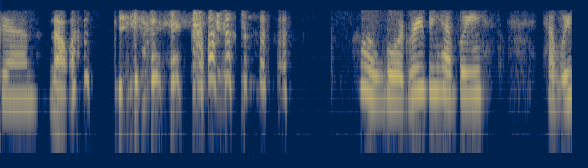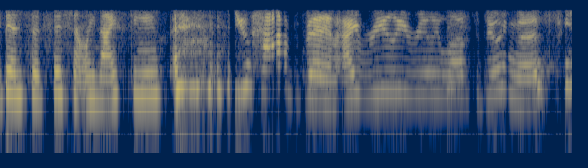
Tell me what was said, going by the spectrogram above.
Again? No. Oh Lord, Ruby, have we have we been sufficiently nice to you? you have been. I really, really loved doing this.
